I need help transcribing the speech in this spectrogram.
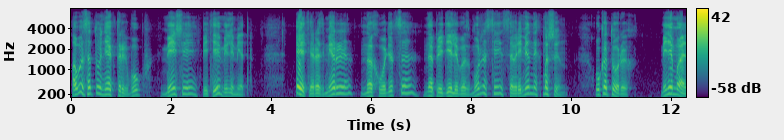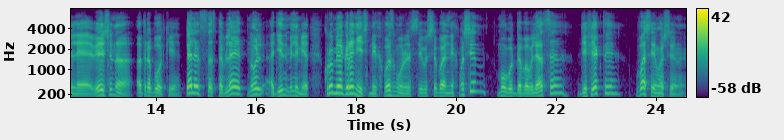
а высоту некоторых букв меньше 5 мм. Эти размеры находятся на пределе возможностей современных машин, у которых Минимальная величина отработки пялец составляет 0,1 мм. Кроме ограниченных возможностей вышибальных машин, могут добавляться дефекты вашей машины.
